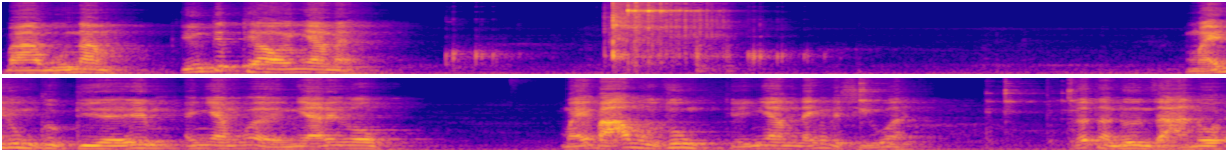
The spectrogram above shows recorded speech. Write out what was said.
Ba, bốn, năm. Tiếng tiếp theo anh em này. Máy rung cực kỳ êm, anh em có thể nghe thấy không? Máy báo một dung thì anh em đánh về xỉu này. Rất là đơn giản thôi.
